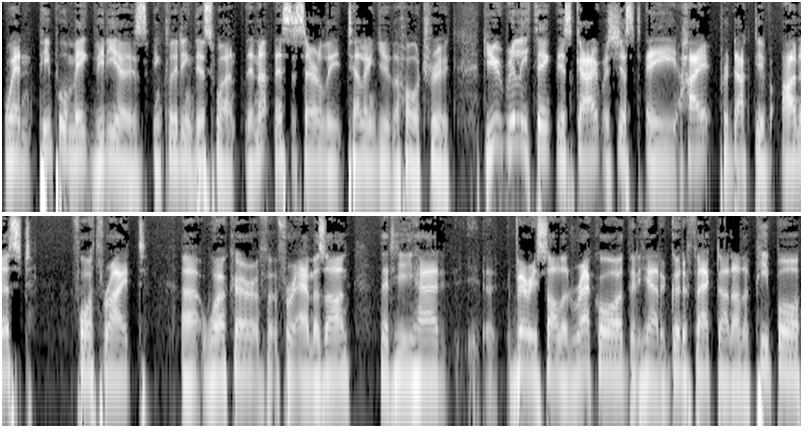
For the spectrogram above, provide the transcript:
when people make videos, including this one, they're not necessarily telling you the whole truth. Do you really think this guy was just a high productive, honest, forthright uh, worker for, for, Amazon? That he had a very solid record, that he had a good effect on other people,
